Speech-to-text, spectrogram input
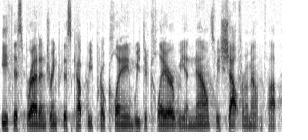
eat this bread and drink this cup, we proclaim, we declare, we announce, we shout from a mountaintop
